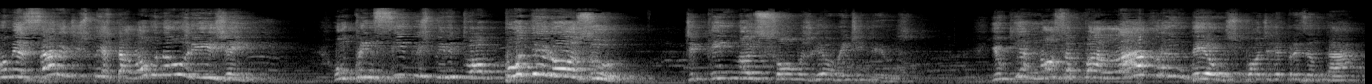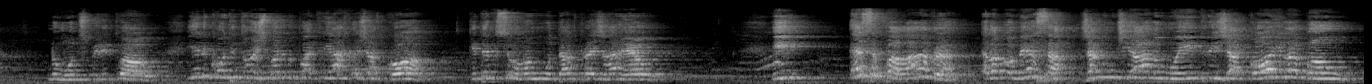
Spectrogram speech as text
começar a despertar logo na origem um princípio espiritual poderoso de quem nós somos realmente em Deus. E o que a nossa palavra em Deus pode representar no mundo espiritual. E ele conta então a história do patriarca Jacó, que teve seu nome mudado para Israel. E essa palavra, ela começa já num diálogo entre Jacó e Labão.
